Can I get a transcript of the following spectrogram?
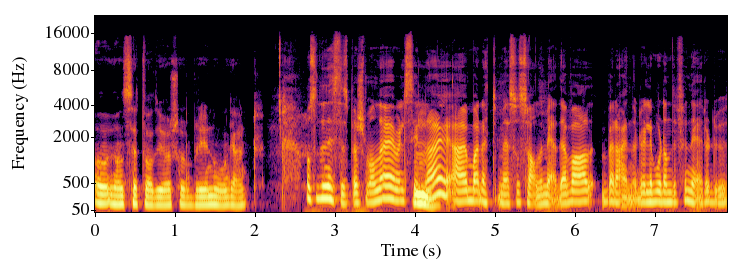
og uansett hva du gjør, så blir noe gærent. Og så det neste spørsmålet jeg vil stille Mm. deg, er jo bare dette med sosiale medier. Hva beregner du, eller hvordan definerer du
